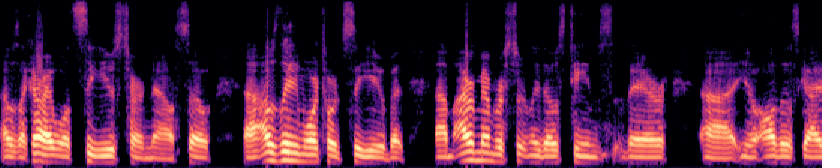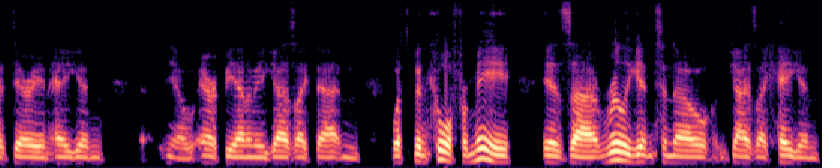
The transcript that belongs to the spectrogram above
I was like, all right, well, it's CU's turn now. So uh, I was leaning more towards CU. But um, I remember certainly those teams there, uh, you know, all those guys, Darian Hagan, you know, Eric Bieniemy, guys like that. And what's been cool for me is uh, really getting to know guys like Hagan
